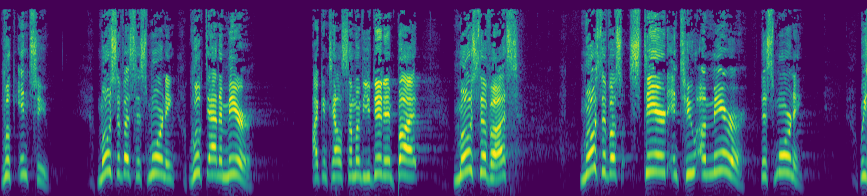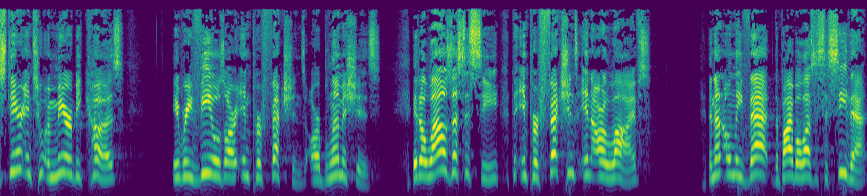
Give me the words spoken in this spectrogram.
look into. Most of us this morning looked at a mirror. I can tell some of you didn't, but most of us, most of us stared into a mirror this morning. We stare into a mirror because it reveals our imperfections, our blemishes. It allows us to see the imperfections in our lives And not only that, the Bible allows us to see that,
